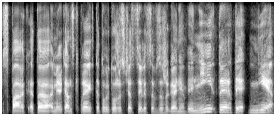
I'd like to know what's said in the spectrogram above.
Spark, это американский проект, который тоже сейчас целится в зажигание, ни ТРТ не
